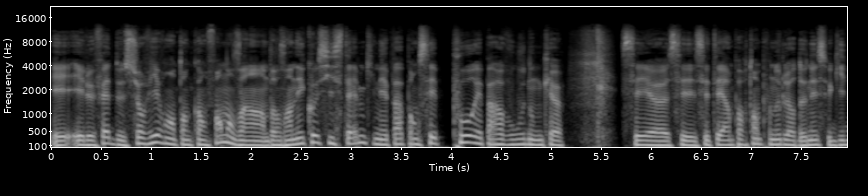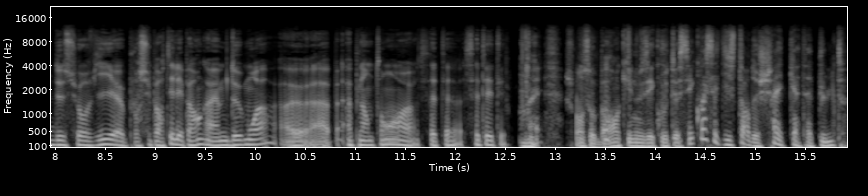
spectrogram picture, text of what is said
et, le fait de survivre en tant qu'enfant dans un, écosystème qui n'est pas pensé pour et par vous. Donc, euh, euh, c'était important pour nous de leur donner ce guide de survie euh, pour supporter les parents quand même deux mois à, plein temps cet, été. Je pense aux parents qui nous écoutent. C'est quoi cette histoire de chat et catapulte?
